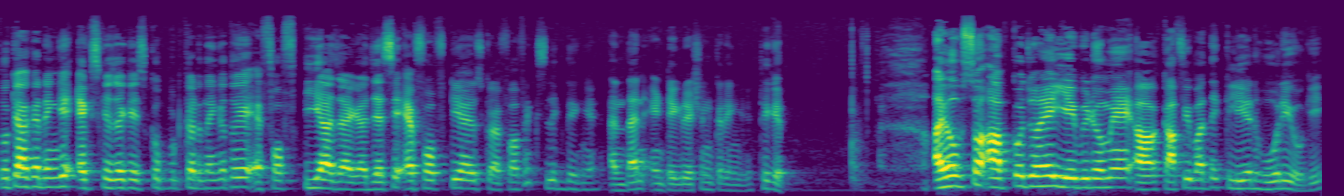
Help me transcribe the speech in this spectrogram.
तो क्या करेंगे? एक्स की जगह इसको पुट कर देंगे तो ये एफ़ ऑफ़ टी आ जाएगा। जैसे एफ़ ऑफ़ टी है उसको एफ़ ऑफ़ एक्स लिख देंगे एंड देन इंटीग्रेशन करेंगे ठीक है? आई होप सो आपको जो है ये वीडियो में आ, काफ़ी बातें क्लियर हो रही होगी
